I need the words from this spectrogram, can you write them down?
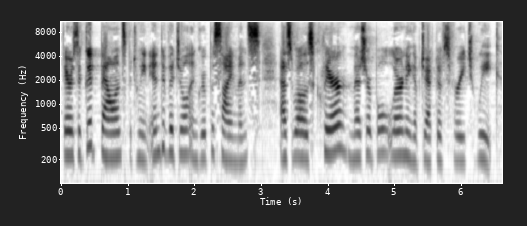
There is a good balance between individual and group assignments, as well as clear, measurable learning objectives for each week.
